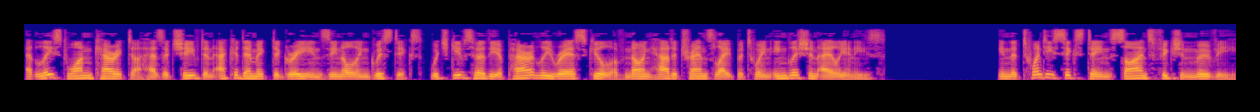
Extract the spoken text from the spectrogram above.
At least one character has achieved an academic degree in xenolinguistics, which gives her the apparently rare skill of knowing how to translate between English and Alienese. In the 2016 science fiction movie,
